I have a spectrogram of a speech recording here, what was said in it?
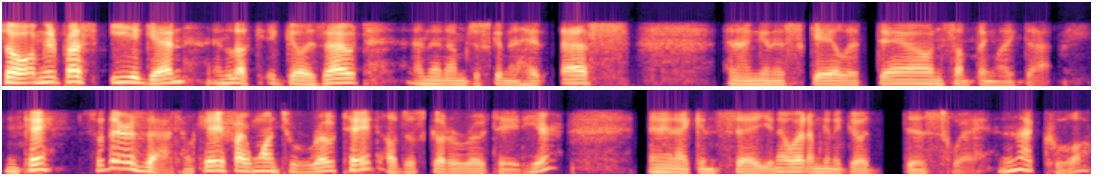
So I'm going to press E again, and look, it goes out, and then I'm just going to hit S, and I'm going to scale it down, something like that. Okay? So there's that. Okay, if I want to rotate, I'll just go to rotate here, and I can say, you know what, I'm going to go this way. Isn't that cool?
